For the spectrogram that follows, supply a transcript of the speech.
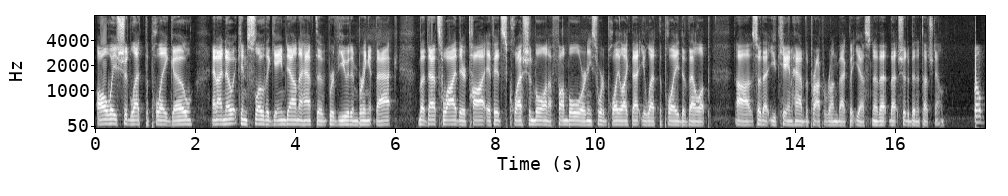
always should let the play go. And I know it can slow the game down to have to review it and bring it back. But that's why they're taught if it's questionable on a fumble or any sort of play like that, you let the play develop uh, so that you can have the proper run back. But yes, no, that, that should have been a touchdown. Well,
